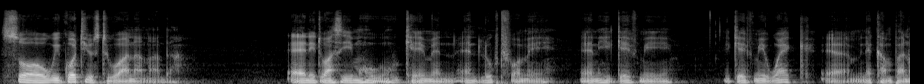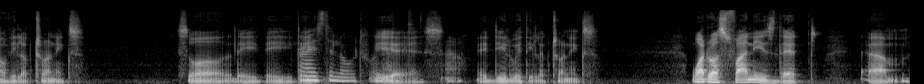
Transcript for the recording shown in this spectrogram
So we got used to one another. And it was him who, who came and, and looked for me, and he gave me he gave me work um, in a company of electronics. So they they, they Praise the Lord for that. yes Oh. they deal with electronics. What was funny is that um,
